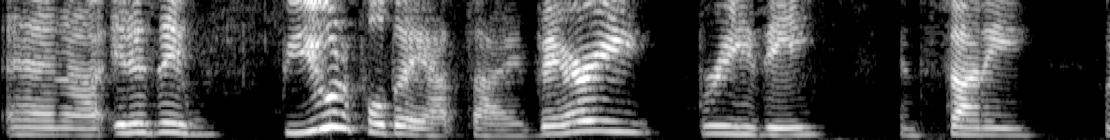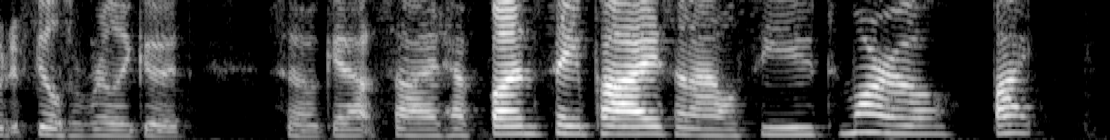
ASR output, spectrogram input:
And uh, it is a beautiful day outside. Very breezy and sunny, but it feels really good. So get outside, have fun, St. Pius, and I will see you tomorrow. Bye.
